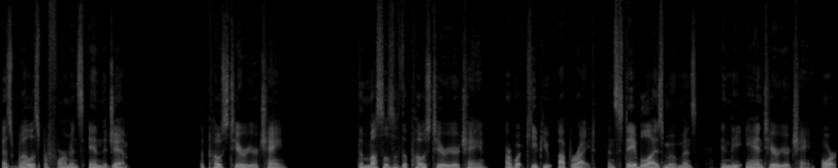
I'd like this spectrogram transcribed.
as well as performance in the gym. The posterior chain. The muscles of the posterior chain are what keep you upright and stabilize movements in the anterior chain or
